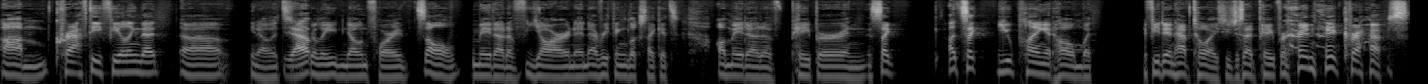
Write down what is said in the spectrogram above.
um crafty feeling that uh you know it's Yep. really known for. It's all made out of yarn and everything looks like it's all made out of paper and it's like it's like you playing at home with if you didn't have toys, you just had paper and crafts,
